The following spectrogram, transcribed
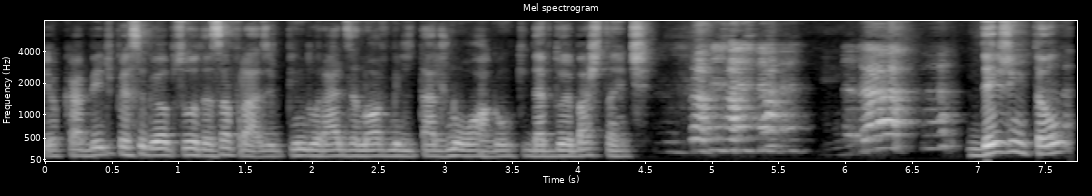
Eu acabei de perceber o absurdo dessa frase, pendurar 19 militares no órgão, que deve doer bastante. Desde então,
